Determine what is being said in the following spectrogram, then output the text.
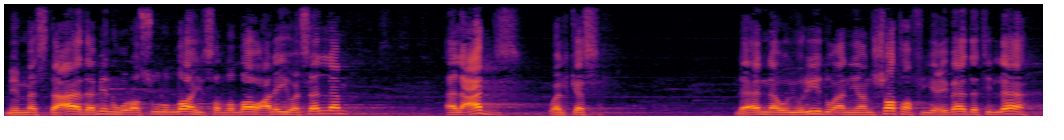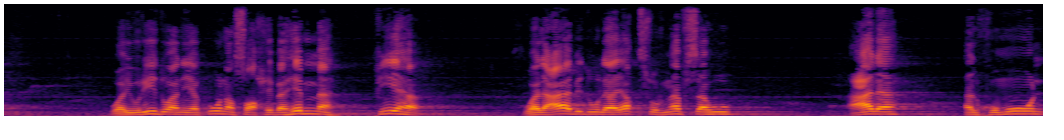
مما استعاذ منه رسول الله صلى الله عليه وسلم العجز والكسل لأنه يريد أن ينشط في عبادة الله ويريد أن يكون صاحب همة فيها والعابد لا يقصر نفسه على الخمول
